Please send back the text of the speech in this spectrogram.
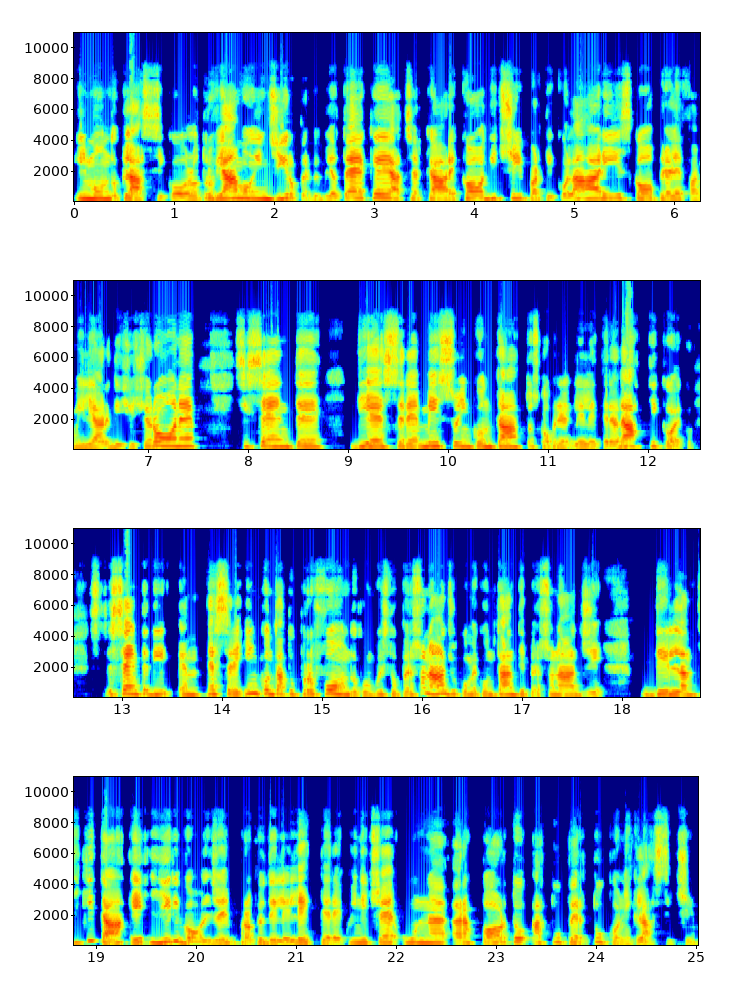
il mondo classico. Lo troviamo in giro per biblioteche a cercare codici particolari, scopre le familiari di Cicerone, si sente di essere messo in contatto, scopre le lettere ad Attico, ecco, sente di ehm, essere in contatto profondo con questo personaggio, come con tanti personaggi dell'antichità, e gli rivolge proprio delle lettere, quindi c'è un rapporto a tu per tu con i classici.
